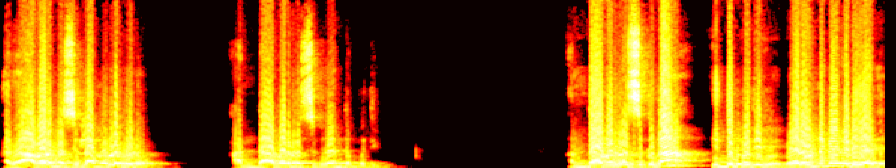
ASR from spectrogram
அது அவேர்னஸ் இல்லாம உள்ள போயிடும். அந்த அவேர்னஸுக்கு தான் இந்த பதிவு. அந்த அவேர்னஸுக்கு தான் இந்த பதிவு. வேற ஒண்ணுமே கிடையாது.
